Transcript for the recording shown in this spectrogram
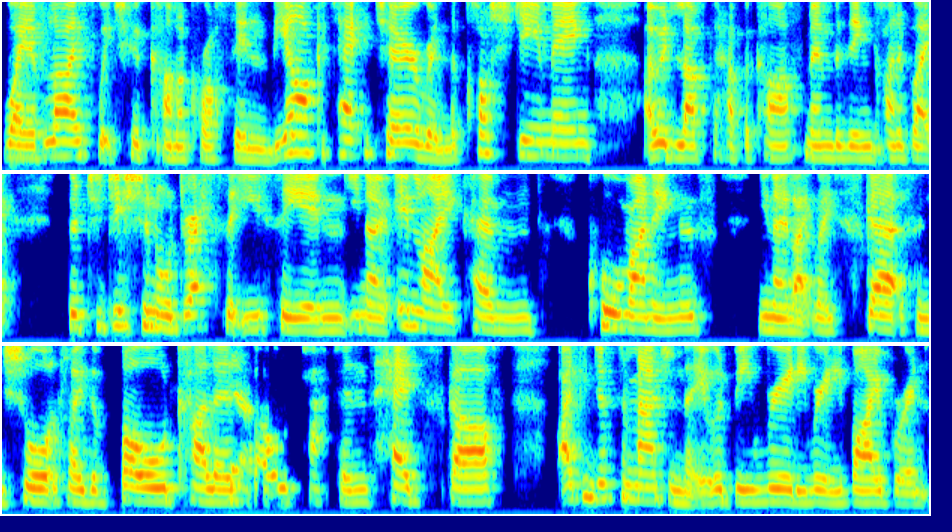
way of life, which could come across in the architecture and the costuming. I would love to have the cast members in kind of like the traditional dress that you see in, you know, in like um cool runnings you know, like those skirts and shorts, loads of bold colours, yeah. bold patterns, head scarves. I can just imagine that it would be really, really vibrant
